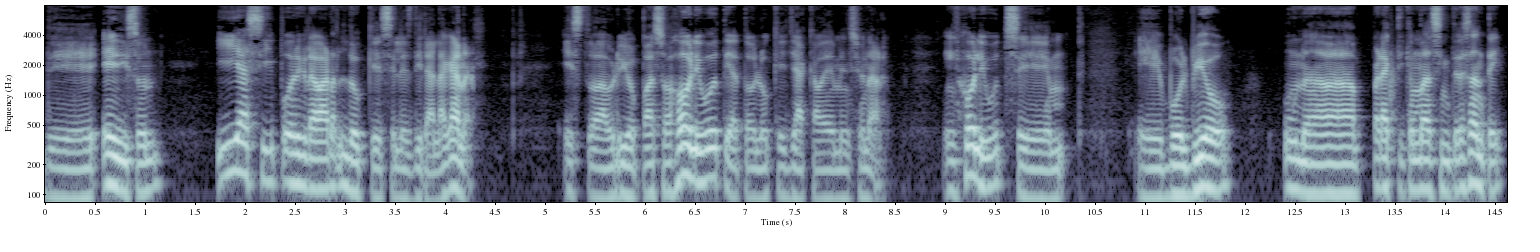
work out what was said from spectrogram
de Edison y así poder grabar lo que se les dirá la gana. Esto abrió paso a Hollywood y a todo lo que ya acabé de mencionar. En Hollywood se eh, volvió una práctica más interesante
